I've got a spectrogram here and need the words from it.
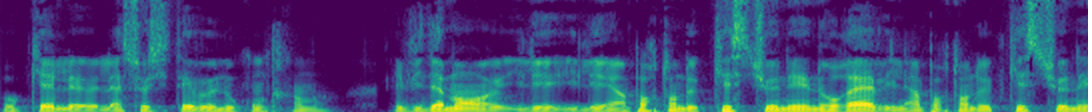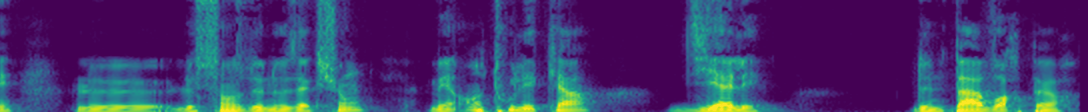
auxquelles la société veut nous contraindre. Évidemment, il est, il est important de questionner nos rêves, il est important de questionner le, le sens de nos actions, mais en tous les cas, d'y aller, de ne pas avoir peur.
